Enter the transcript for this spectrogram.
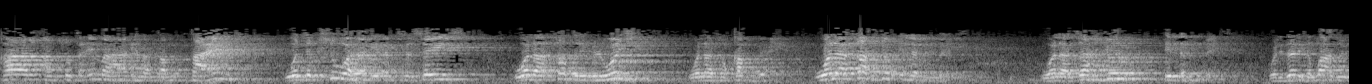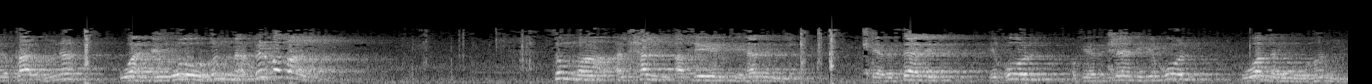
قال أن تطعمها إذا طعمت وتكسوها إذا اكتسيت ولا تضرب الوجه ولا تقبح. ولا تهجر إلا في البيت. ولا تهجر إلا في البيت. ولذلك الله عز وجل قال هنا واهجروهن في المضاجع. ثم الحل الأخير في هذا في هذا الثالث يقول وفي هذا الثاني يقول واضربوهن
